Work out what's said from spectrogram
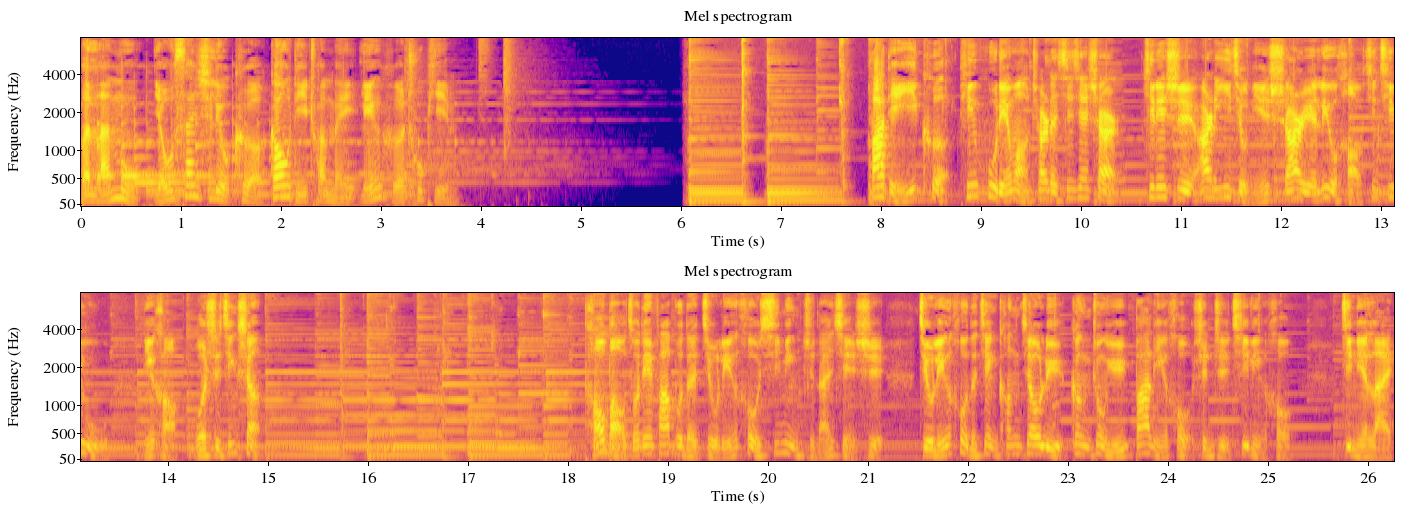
本栏目由三十六氪高低传媒联合出品。八点一刻，听互联网圈的新鲜事儿。今天是二零一九年十二月六号，星期五。您好，我是金盛。淘宝昨天发布的九零后惜命指南显示，九零后的健康焦虑更重于八零后甚至七零后。近年来，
